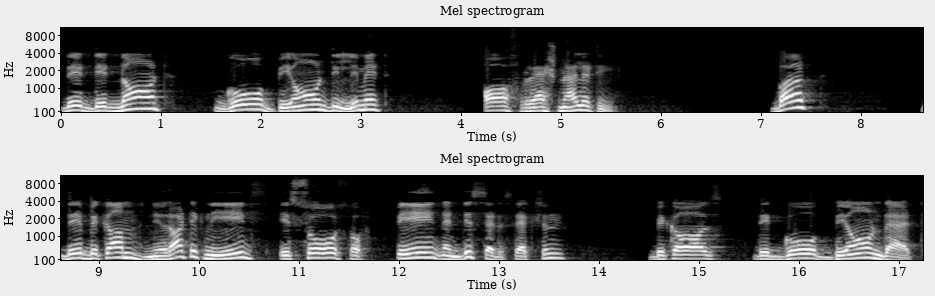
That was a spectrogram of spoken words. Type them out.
they did not go beyond the limit of rationality, but they become neurotic needs, a source of pain and dissatisfaction, because they go beyond that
